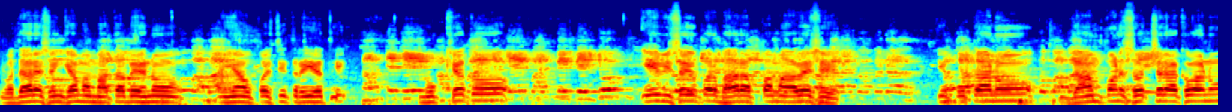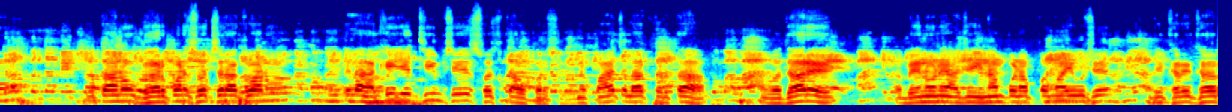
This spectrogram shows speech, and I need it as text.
વધારે સંખ્યામાં માતા બહેનો અહીંયા ઉપસ્થિત રહી હતી. મુખ્ય તો એ વિષય ઉપર ભાર આપવામાં આવે છે કે પોતાનું ગામ પણ સ્વચ્છ રાખવાનું પોતાનું ઘર પણ સ્વચ્છ રાખવાનું. એટલે આખી જે થીમ છે એ સ્વચ્છતા ઉપર છે. અને પાંચ લાખ કરતાં વધારે બહેનોને આજે ઇનામ પણ આપવામાં આવ્યું છે જે ખરેખર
